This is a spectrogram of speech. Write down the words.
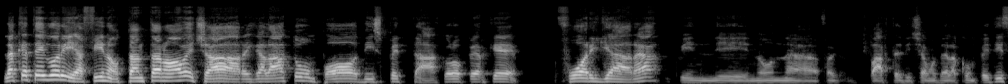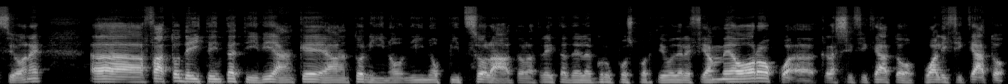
La categoria fino a 89 ci ha regalato un po' di spettacolo perché fuori gara quindi non fa parte diciamo della competizione, ha uh, fatto dei tentativi anche a Antonino Nino Pizzolato, l'atleta del gruppo sportivo delle Fiamme Oro, qua, classificato, qualificato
